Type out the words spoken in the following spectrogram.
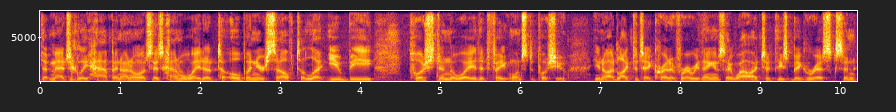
that magically happen, I know it's, it's kind of a way to, to open yourself to let you be pushed in the way that fate wants to push you. You know, I'd like to take credit for everything and say, wow, I took these big risks and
